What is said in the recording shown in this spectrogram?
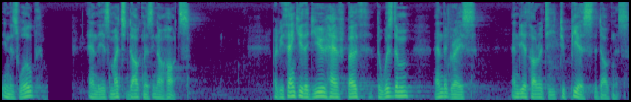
in this world and there's much darkness in our hearts. But we thank you that you have both the wisdom and the grace and the authority to pierce the darkness.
